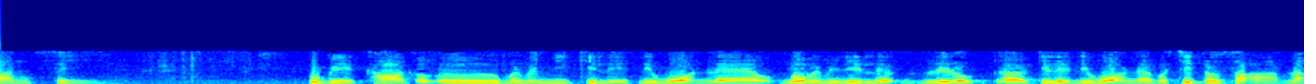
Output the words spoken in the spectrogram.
านสี่ อุเบกขาก็เออ มันไม่มีกิเลสนิวรณ์แล้ว เมื่อไม่มีนิเลนิโรธเอ่อกิเลสนิวรณ์แล้วก็จิตเราสะอาดละ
